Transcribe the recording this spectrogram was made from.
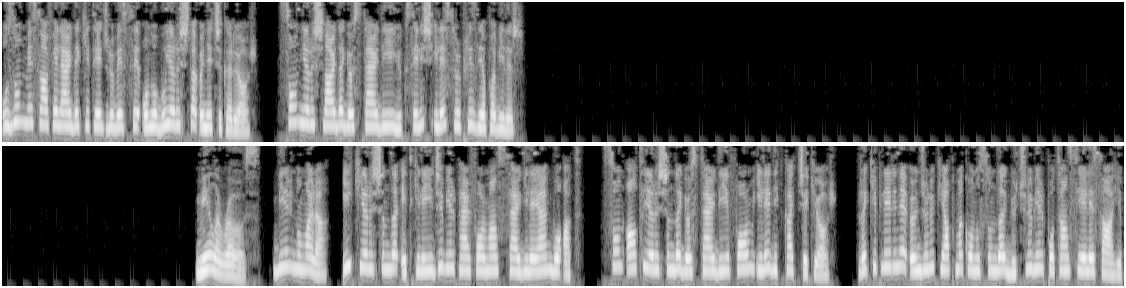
uzun mesafelerdeki tecrübesi onu bu yarışta öne çıkarıyor. Son yarışlarda gösterdiği yükseliş ile sürpriz yapabilir. Mila Rose. 1 numara, ilk yarışında etkileyici bir performans sergileyen bu at. Son 6 yarışında gösterdiği form ile dikkat çekiyor. Rakiplerine öncülük yapma konusunda güçlü bir potansiyele sahip.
